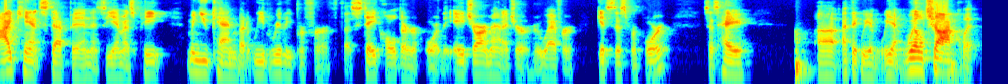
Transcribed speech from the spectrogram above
I can't step in as the MSP. I mean, you can, but we'd really prefer if the stakeholder or the HR manager, whoever gets this report, says, hey, uh, I think we have, yeah, Will Chocolate.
